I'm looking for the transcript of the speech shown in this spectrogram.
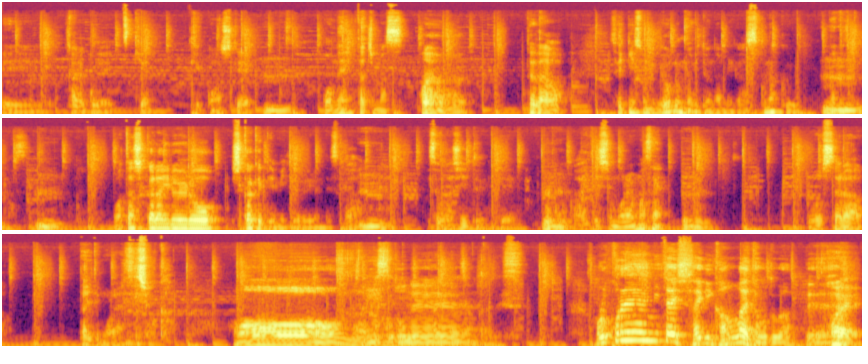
えー、かれこれ付き合結婚してうん。5年経ちます。はいはいはい。ただ最近その夜の営みが少なくなってきてます、うん。私からいろいろ仕掛けてみてはいるんですが、うん。忙しいと言ってうん。なんか相手してもらえません。うん。どうしたら抱いてもらえるでしょうか。ああなるほどね。俺これに対して最近考えたことがあって、はい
